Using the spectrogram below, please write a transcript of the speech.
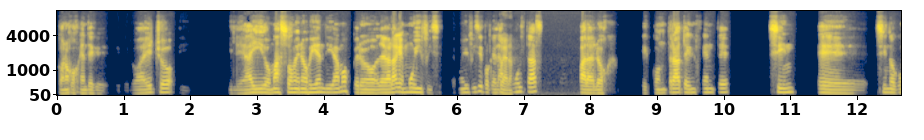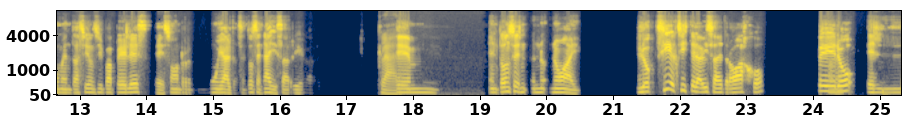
conozco gente que, que lo ha hecho y le ha ido más o menos bien, digamos, pero de verdad que es muy difícil. Es muy difícil porque las Claro. multas para los que contraten gente sin, eh, sin documentación, sin papeles, eh, son muy altas. Entonces nadie se arriesga. Claro. Entonces no, no hay. Lo, sí existe la visa de trabajo, pero el,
